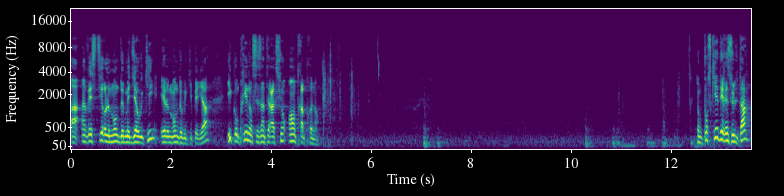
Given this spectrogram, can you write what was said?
à investir le monde de MediaWiki et le monde de Wikipédia, y compris dans ses interactions entre apprenants. Donc pour ce qui est des résultats,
